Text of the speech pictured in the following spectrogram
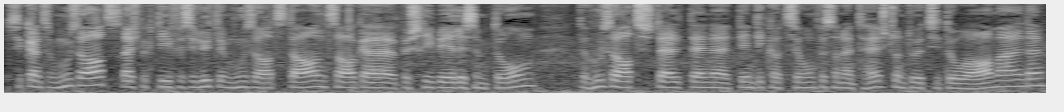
Sie gehen zum Hausarzt, respektive sind Leute im Hausarzt da und sagen, beschreiben ihre Symptome. Der Hausarzt stellt dann die Indikation für so einen Test und tut sie hier anmelden.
